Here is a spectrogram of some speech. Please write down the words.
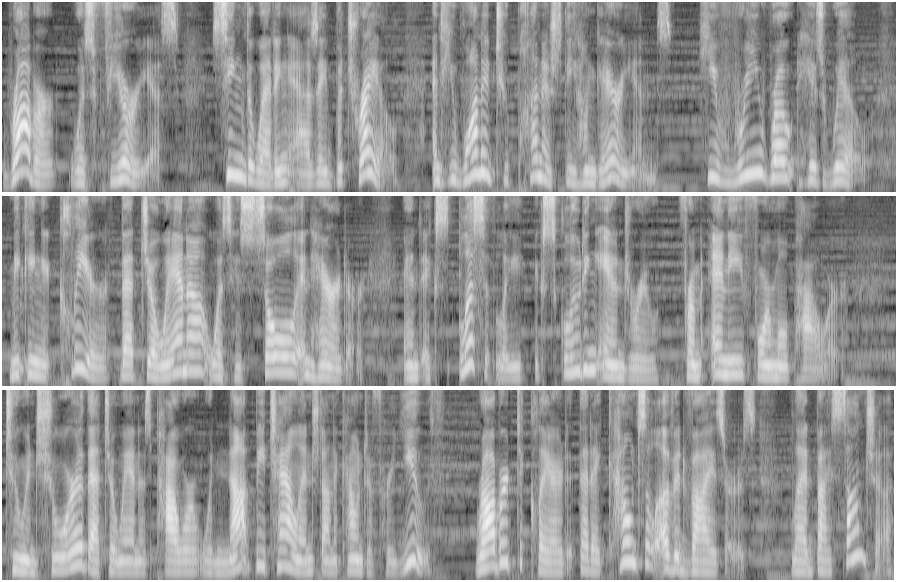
Robert was furious, seeing the wedding as a betrayal, and he wanted to punish the Hungarians. He rewrote his will, making it clear that Joanna was his sole inheritor and explicitly excluding Andrew from any formal power. To ensure that Joanna's power would not be challenged on account of her youth, Robert declared that a council of advisors, led by Sancha,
